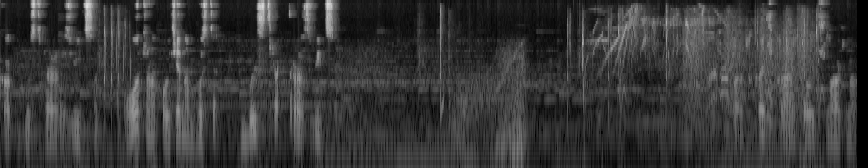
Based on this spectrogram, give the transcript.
как быстро развиться. Вот она получает нам быстро быстро развиться. Скачка это очень важно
